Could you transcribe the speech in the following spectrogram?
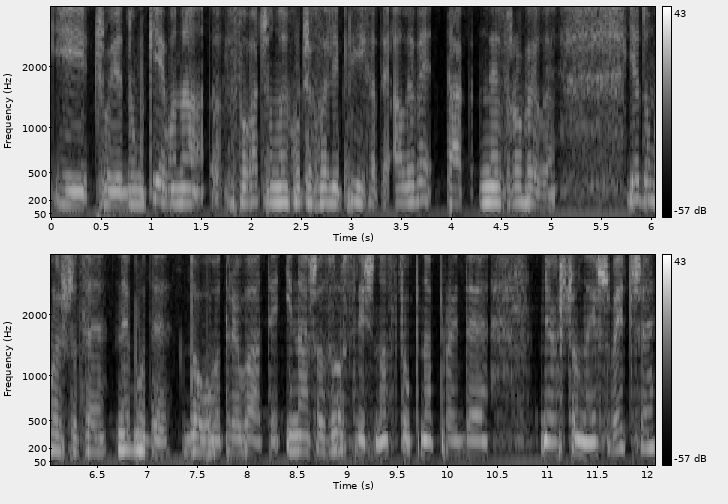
і чує думки, вона е, в Словаччину не хоче взагалі приїхати, але ви так не зробили. Я думаю, що це не буде довго тривати, і наша зустріч наступна пройде е, щонайшвидше.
